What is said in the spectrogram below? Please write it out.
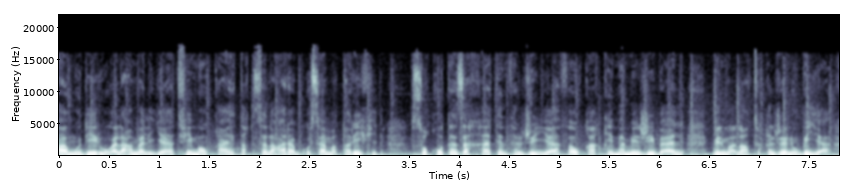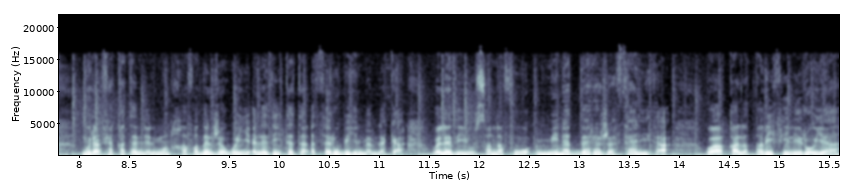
مدير العمليات في موقع طقس العرب أسامة الطريفي سقوط زخات ثلجية فوق قمم الجبال بالمناطق الجنوبية مرافقة للمنخفض الجوي الذي تتأثر به المملكة والذي يصنف من الدرجة الثالثة. وقال الطريفي لرؤيا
